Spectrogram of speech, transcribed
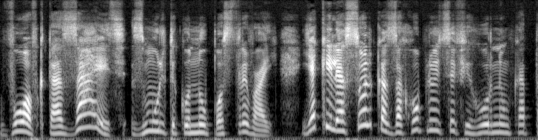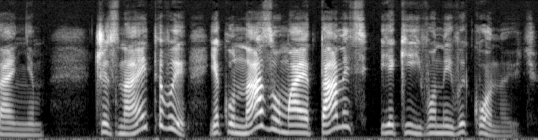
Вовк та заєць з мультику Ну постривай, як і лясолька захоплюються фігурним катанням. Чи знаєте ви, яку назву має танець, який вони виконують?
